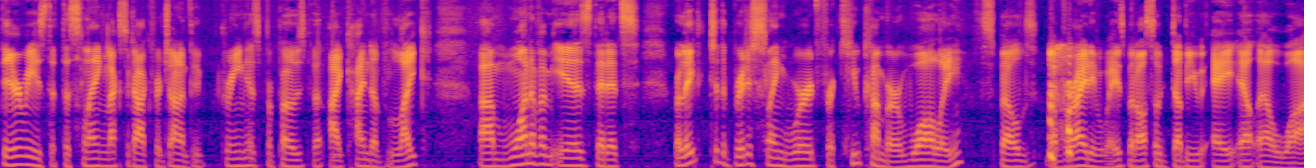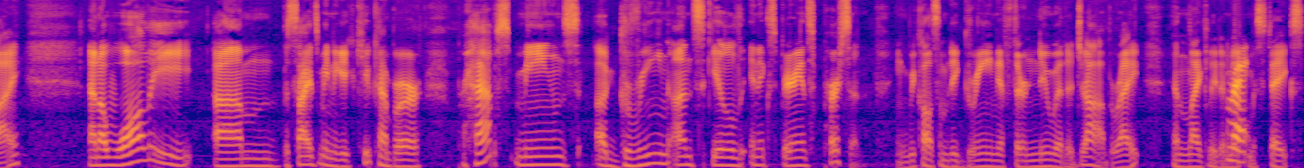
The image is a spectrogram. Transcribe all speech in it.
theories that the slang lexicographer Jonathan Green has proposed that I kind of like. Um, one of them is that it's related to the British slang word for cucumber, wally, spelled a variety of ways, but also W A L L Y. And a wally, um, besides meaning a cucumber, perhaps means a green, unskilled, inexperienced person. And we call somebody green if they're new at a job, right? And likely to make Right. mistakes.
